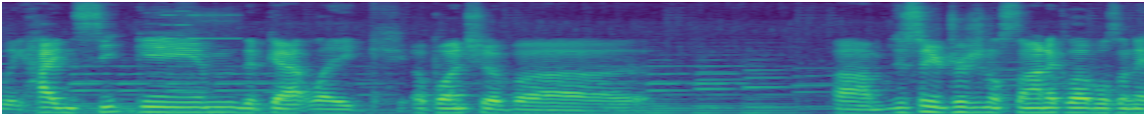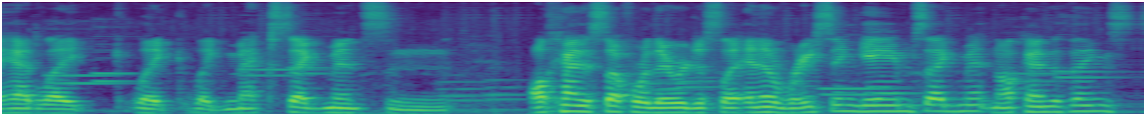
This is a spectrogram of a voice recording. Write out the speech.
like hide and seek game. They've got like a bunch of uh, um, just your traditional Sonic levels, and they had like like like mech segments and all kinds of stuff where they were just like and a racing game segment and all kinds of things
